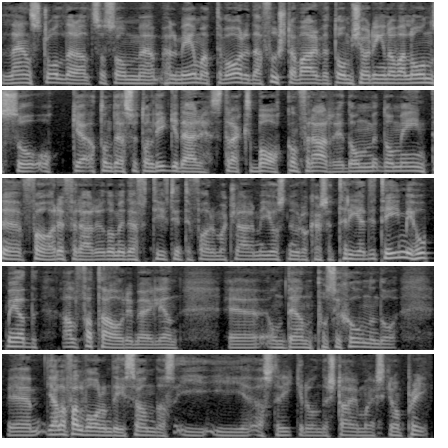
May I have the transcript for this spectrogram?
Lance Stroll där alltså som eh, höll med om att det var det där första varvet, omkörningen av Alonso och eh, att de dessutom ligger där strax bakom Ferrari. De, de är inte före Ferrari de är definitivt inte före McLaren, men just nu då kanske tredje team ihop med Alfa Tauri möjligen eh, om den positionen då. Eh, I alla fall var de det i söndags i, i Österrike då under Steiermarks Grand Prix.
